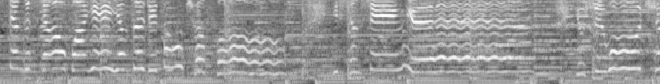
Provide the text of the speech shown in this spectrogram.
像个笑话一样，自己都嘲讽。一厢情愿，有始无终。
